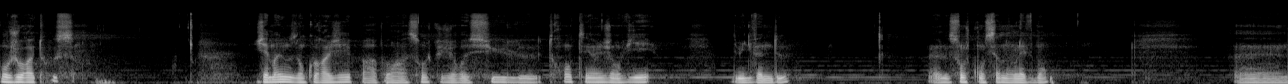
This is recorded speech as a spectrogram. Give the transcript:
Bonjour à tous. J'aimerais vous encourager par rapport à un songe que j'ai reçu le 31 janvier 2022. Euh, le songe concerne l'enlèvement. Euh,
